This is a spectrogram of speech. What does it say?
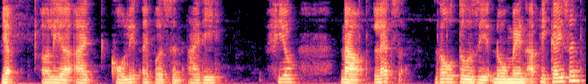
Yeah, earlier I called it a person ID field. Now let's go to the domain application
